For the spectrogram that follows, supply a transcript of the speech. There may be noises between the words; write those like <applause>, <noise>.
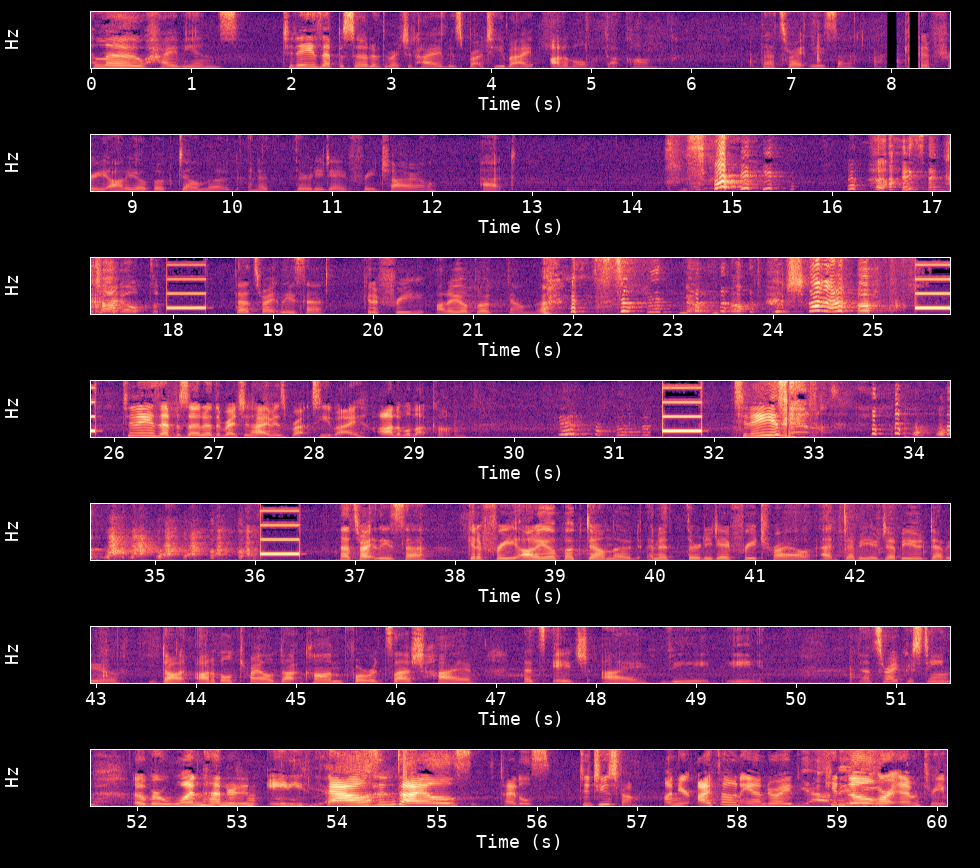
Hello, Hivians. Today's episode of The Wretched Hive is brought to you by Audible.com. That's right, Lisa. Get a free audiobook download and a 30 day free trial at. <laughs> Sorry! <laughs> I said child. That's right, Lisa. Get a free audiobook download. <laughs> Stop it. No, no. Shut up. Today's episode of The Wretched Hive is brought to you by Audible.com. Today's. <laughs> That's right, Lisa. Get a free audiobook download and a 30 day free trial at www.audibletrial.com forward slash hive. That's H I V E. That's right, Christine. Over 180,000 titles titles to choose from on your iPhone, Android, Yeah, Kindle, baby. or M3.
